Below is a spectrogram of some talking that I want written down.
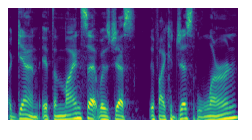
again, if the mindset was just, if I could just learn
